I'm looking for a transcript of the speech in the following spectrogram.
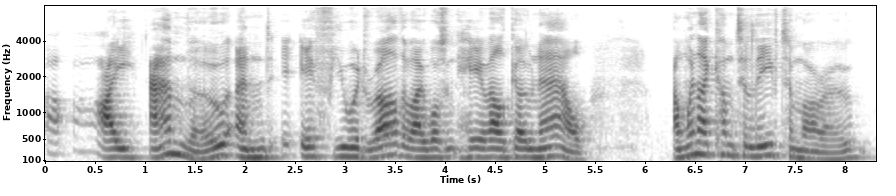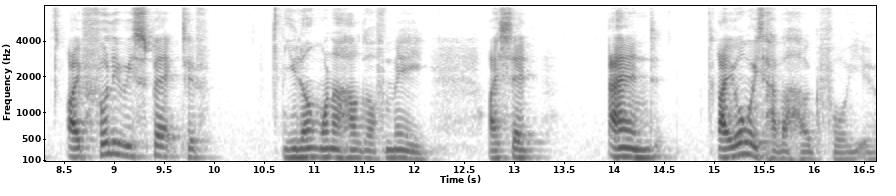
I am, though, and if you would rather I wasn't here, I'll go now. And when I come to leave tomorrow, I fully respect if you don't want a hug off me. I said, and I always have a hug for you.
